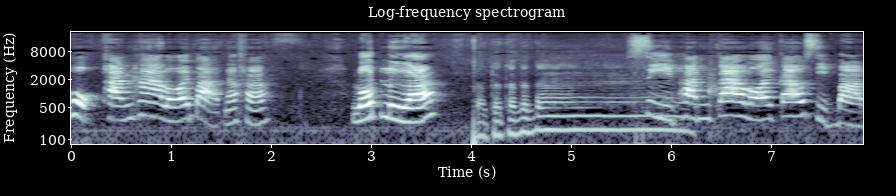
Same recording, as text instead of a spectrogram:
6,500 บาทนะคะ ลดเหลือตาตาตาตาตา4,990 บาท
